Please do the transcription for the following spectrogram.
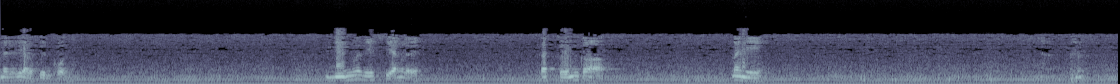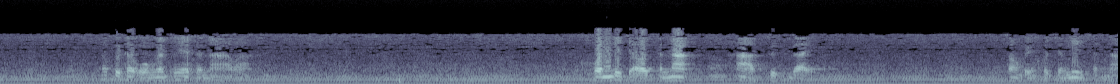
ไม่ได้เรียกว่าปืนกลยิงไม่มีเสียงเลย กระสุนก็ไม่มี พระพุทธองค์นั้นเทศนาว่า คนที่จะเอาชนะข้าศึกใด ต้องเป็นคนจะมีชนะ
